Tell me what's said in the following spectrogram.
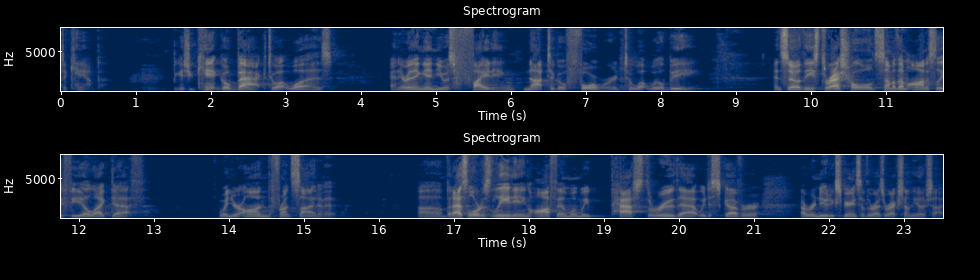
to camp because you can't go back to what was, and everything in you is fighting not to go forward to what will be. And so these thresholds, some of them honestly feel like death when you're on the front side of it. Uh, but as the Lord is leading, often when we pass through that, we discover a renewed experience of the resurrection on the other side.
